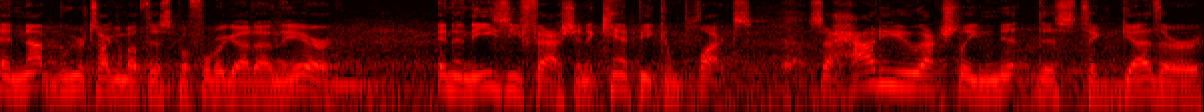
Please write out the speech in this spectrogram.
and not we were talking about this before we got on the air in an easy fashion. It can't be complex. So how do you actually knit this together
